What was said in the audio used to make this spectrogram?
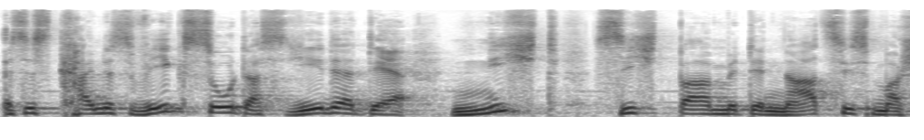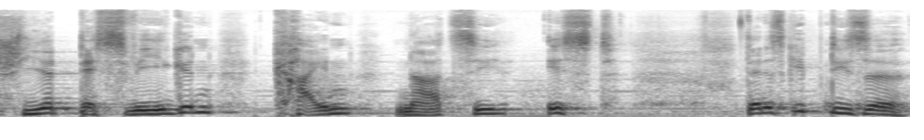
Es ist keineswegs so, dass jeder, der nicht sichtbar mit den Nazis marschiert, deswegen kein Nazi ist. Denn es gibt diese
